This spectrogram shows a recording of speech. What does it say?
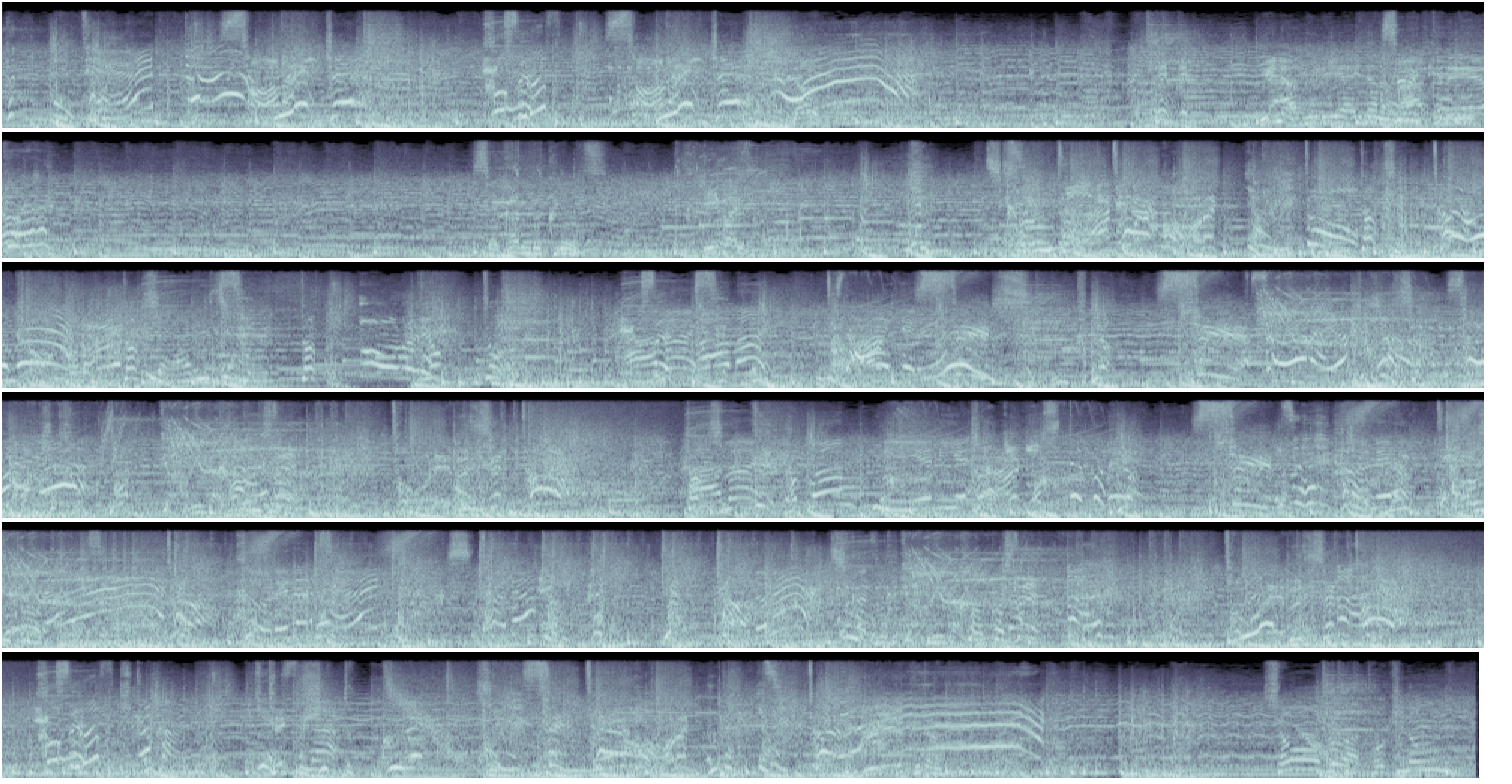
な殴り合い。ならねえよセカンドクローズリバイスカウンアタックタッチタッタッチやるじゃんタッチあれよっと甘い。甘い。いる勝負は時の運。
